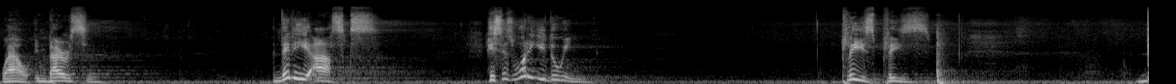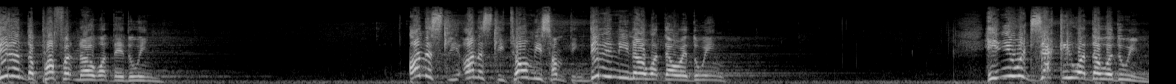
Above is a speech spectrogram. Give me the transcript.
wow, embarrassing. And then he asks, he says, What are you doing? Please, please. Didn't the Prophet know what they're doing? Honestly, honestly, tell me something. Didn't he know what they were doing? He knew exactly what they were doing.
